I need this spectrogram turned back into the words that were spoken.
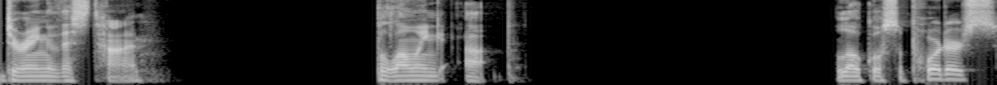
during this time blowing up. Local supporters,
